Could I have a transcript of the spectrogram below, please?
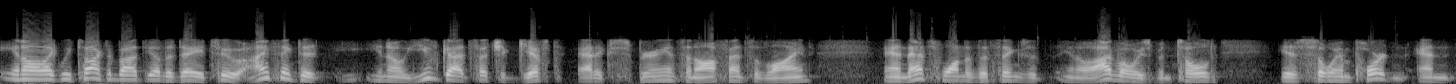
you know, like we talked about the other day too. I think that you know you've got such a gift at experience and offensive line, and that's one of the things that you know I've always been told is so important. And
